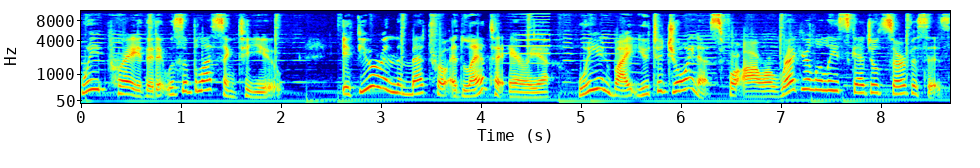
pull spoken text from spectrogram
We pray that it was a blessing to you. If you are in the metro Atlanta area, we invite you to join us for our regularly scheduled services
